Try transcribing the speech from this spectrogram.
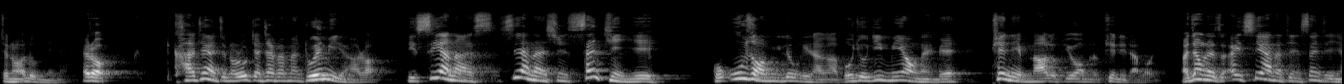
ကျွန်တော်အဲ့လိုမြင်တယ်အဲ့တော့ခါကျရင်ကျွန်တော်တို့ကြံကြံပန်ပန်တွေးမိတာကတော့ဒီဆီယနာဆီယနာရှင်စန့်ကျင်ရေး ကိုဥဆောင်ပြီးလုပ်နေတာကဗိုလ်ချုပ်ကြီးမင်းအောင်နိုင်ပဲဖြစ်နေမလားလို့ပြောရမလို့ဖြစ်နေတာပေါ့။ဘာကြောင့်လဲဆိုအဲ့ဆီယနာရှင်စန့်ကျင်ရ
